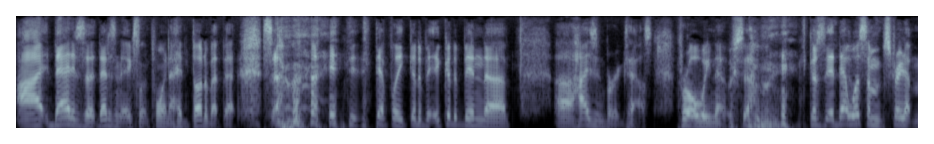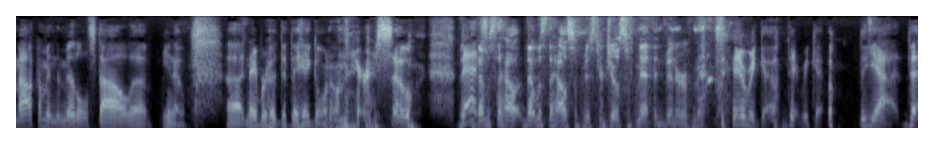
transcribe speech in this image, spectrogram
I that is a that is an excellent point. I hadn't thought about that. So it, it definitely could have been it could have been uh, uh, Heisenberg's house for all we know. So because that was some straight up Malcolm in the Middle style, uh, you know, uh, neighborhood that they had going on there. So that's that was the house. That was the house of Mr. Joseph Meth, inventor of meth. there we go. There we go. But yeah, the,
